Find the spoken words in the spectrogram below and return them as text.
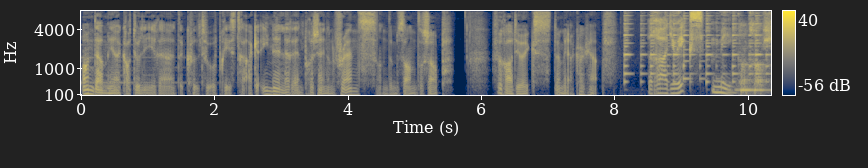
Und auch wir gratulieren der Kulturpreisträgerin Lorraine Prochaine Friends und dem Sondershop für Radio X, der Merker Kempf. Radio X, mehr Kontrast.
